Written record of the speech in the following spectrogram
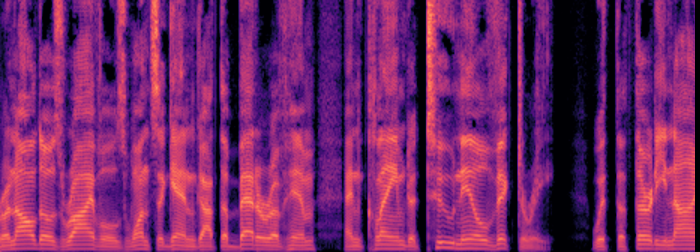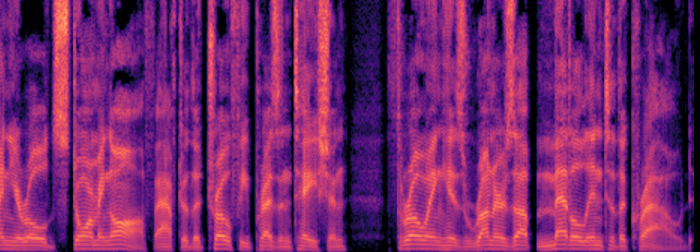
Ronaldo's rivals once again got the better of him and claimed a 2-0 victory, with the 39-year-old storming off after the trophy presentation, throwing his runners-up medal into the crowd.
